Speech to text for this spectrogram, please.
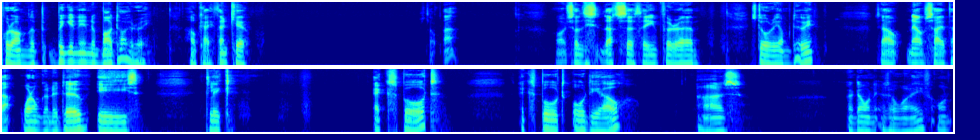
put on the beginning of my diary. Okay, thank you. Stop that. Right, so this that's the theme for um, story I'm doing. So now I've saved that. What I'm going to do is click export, export audio as I don't want it as a wave. I want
